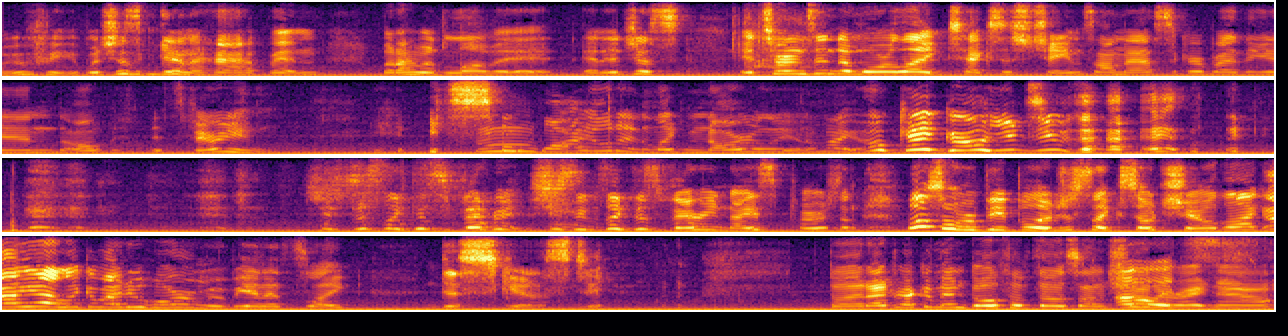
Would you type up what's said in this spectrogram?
movie, which isn't gonna happen, but I would love it. And it just it turns into more like Texas Chainsaw Massacre by the end. All it's very it's so Mm. wild and like gnarly, and I'm like, okay, girl, you do that. She's just like this very. She seems like this very nice person. Most horror people are just like so chill. They're like, oh yeah, look at my new horror movie, and it's like disgusting. but I'd recommend both of those on Shudder Oh, right now.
